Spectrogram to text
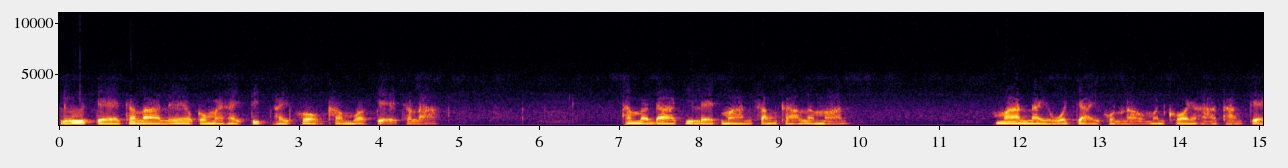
หรือแก่ชราแล้วก็ไม่ให้ติดให้ข้องคำว่าแก่ชราธรรมดากิเลสมารสังขารมาร มาในหัวใจคนเรา มันคอยหาทางแก้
